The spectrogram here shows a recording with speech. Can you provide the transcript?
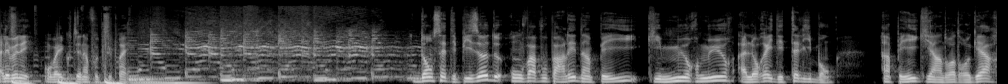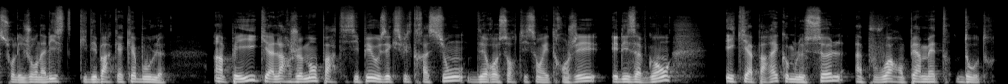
Allez, venez, on va écouter l'info de plus près. Dans cet épisode, on va vous parler d'un pays qui murmure à l'oreille des talibans. Un pays qui a un droit de regard sur les journalistes qui débarquent à Kaboul. Un pays qui a largement participé aux exfiltrations des ressortissants étrangers et des Afghans et qui apparaît comme le seul à pouvoir en permettre d'autres.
